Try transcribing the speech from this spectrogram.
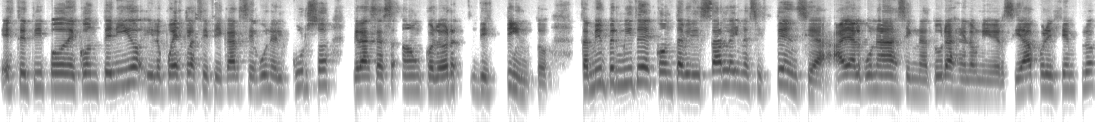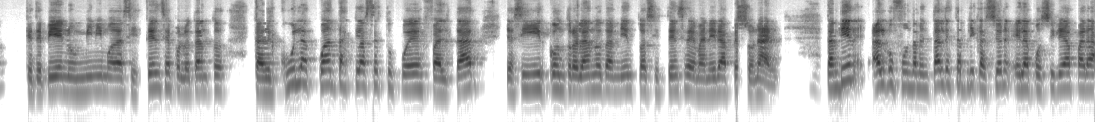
este tipo de contenido y lo puedes clasificar según el curso gracias a un color distinto. También permite contabilizar la inasistencia. Hay algunas asignaturas en la universidad, por ejemplo, que te piden un mínimo de asistencia, por lo tanto, calcula cuántas clases tú puedes faltar y así ir controlando también tu asistencia de manera personal. También algo fundamental de esta aplicación es la posibilidad para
